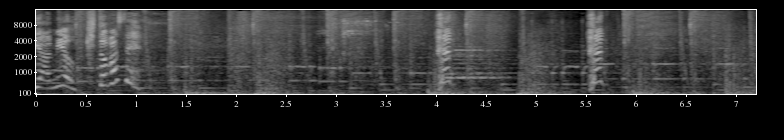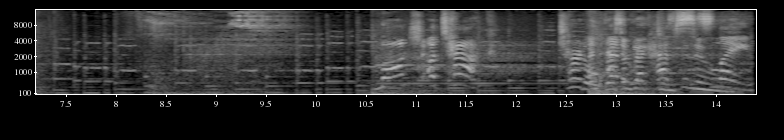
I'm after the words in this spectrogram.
闇を吹き飛ばせ An enemy has been soon. slain.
